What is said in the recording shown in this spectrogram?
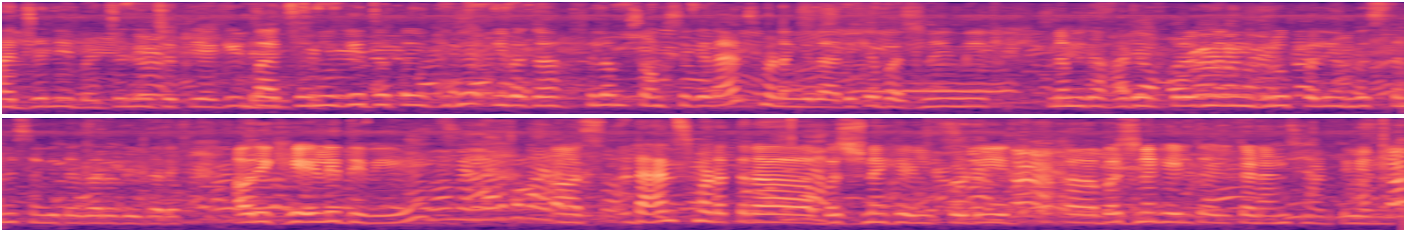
ಭಜನೆ ಭಜನೆ ಜೊತೆಯಾಗಿ ಭಜನೆಗೆ ಜೊತೆಗೆ ಇವಾಗ ಫಿಲಮ್ ಸಾಂಗ್ಸಿಗೆ ಡ್ಯಾನ್ಸ್ ಮಾಡಂಗಿಲ್ಲ. ಅದಕ್ಕೆ ಭಜನೆ ನಮಗೆ ಹಾಡು ಹೇಳ್ಕೊಳ್ಳೋದು ಗ್ರೂಪ್ ಗ್ರೂಪಲ್ಲಿ ಹಿಂದೂಸ್ತಾನಿ ಸಂಗೀತಗಾರರು ಇದ್ದಾರೆ. ಅವ್ರಿಗೆ ಹೇಳಿದ್ದೀವಿ ಡ್ಯಾನ್ಸ್ ಮಾಡೋ ಥರ ಭಜನೆ ಹೇಳ್ಕೊಡಿ. ಭಜನೆ ಹೇಳ್ತಾ ಹೇಳ್ತಾ ಡ್ಯಾನ್ಸ್ ಮಾಡ್ತೀವಿ ಅಂತ.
